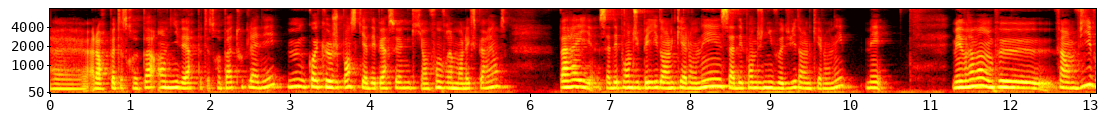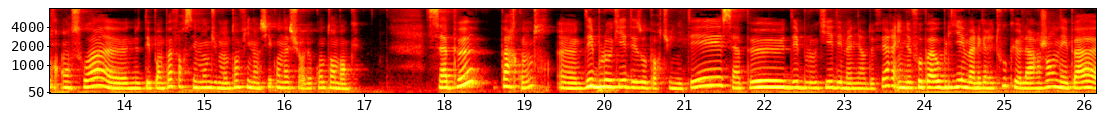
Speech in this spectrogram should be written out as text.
Euh, alors peut-être pas en hiver, peut-être pas toute l'année, hmm, quoique je pense qu'il y a des personnes qui en font vraiment l'expérience. Pareil, ça dépend du pays dans lequel on est, ça dépend du niveau de vie dans lequel on est, mais, mais vraiment on peut... Enfin, vivre en soi euh, ne dépend pas forcément du montant financier qu'on a sur le compte en banque. Ça peut, par contre, euh, débloquer des opportunités, ça peut débloquer des manières de faire. Il ne faut pas oublier malgré tout que l'argent n'est pas...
